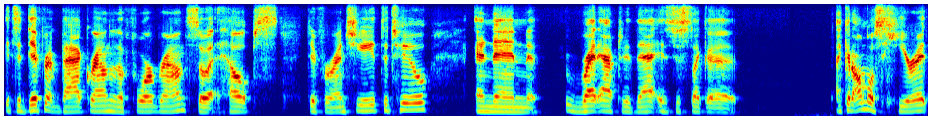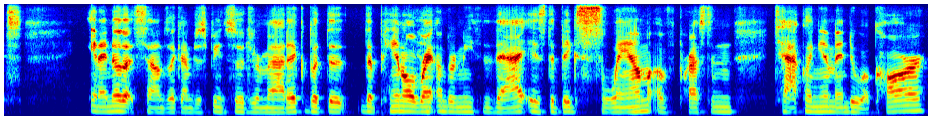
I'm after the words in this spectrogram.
It's a different background in the foreground, so it helps differentiate the two. And then right after that is just like a, I could almost hear it and I know that sounds like I'm just being so dramatic, but the the panel right underneath that is the big slam of Preston tackling him into a car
